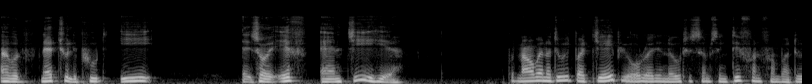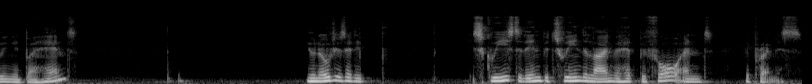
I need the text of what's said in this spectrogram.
I would naturally put E, uh, sorry, F and G here. But now when I do it by Jape, you already notice something different from by doing it by hand. You notice that it squeezed it in between the line we had before and the premise.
